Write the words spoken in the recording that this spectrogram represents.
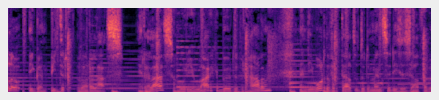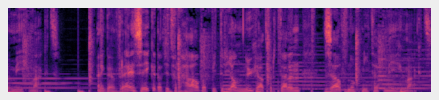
Hallo, ik ben Pieter van Relaas. In Relaas hoor je waar gebeurde verhalen en die worden verteld door de mensen die ze zelf hebben meegemaakt. En ik ben vrij zeker dat je het verhaal dat Pieter Jan nu gaat vertellen zelf nog niet hebt meegemaakt.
